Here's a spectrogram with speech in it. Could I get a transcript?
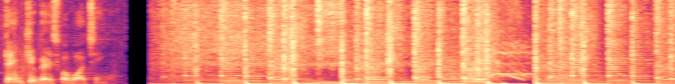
Thank you guys for watching.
